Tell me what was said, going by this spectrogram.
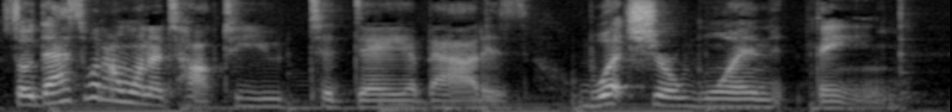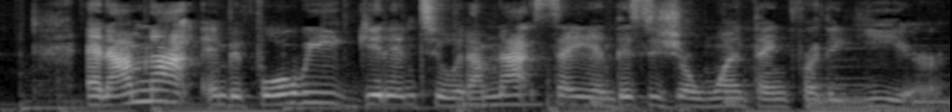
So that's what I want to talk to you today about is what's your one thing? And I'm not, and before we get into it, I'm not saying this is your one thing for the year,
